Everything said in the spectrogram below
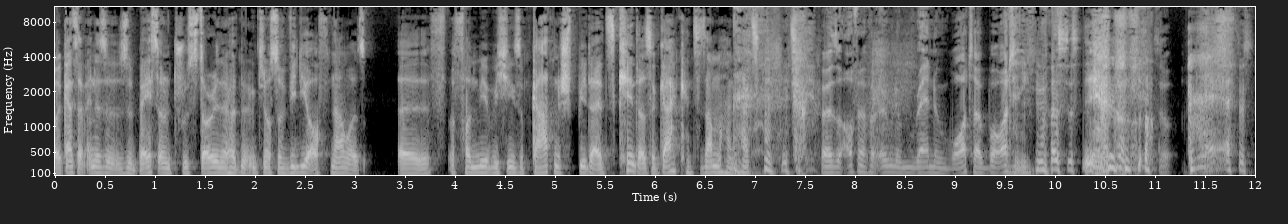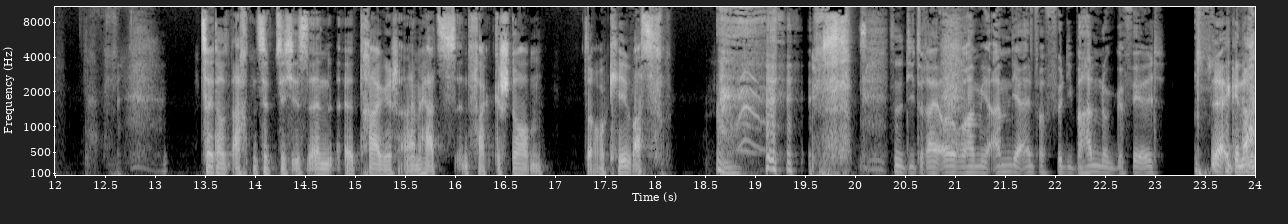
Aber ganz am Ende so, so based on a true story, dann hört man irgendwie noch so Videoaufnahmen oder so, äh, von mir, wie ich in so einem Garten spiele als Kind, also gar keinen Zusammenhang hat. Weil so Aufnahme von irgendeinem random Waterboarding. Was ist ja. so, äh. 2078 ist ein äh, tragisch an einem Herzinfarkt gestorben. So, okay, was? so, die drei Euro haben mir haben dir einfach für die Behandlung gefehlt. Ja, genau.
